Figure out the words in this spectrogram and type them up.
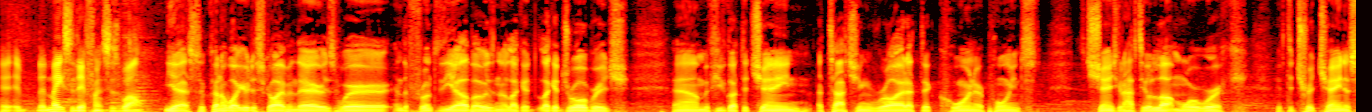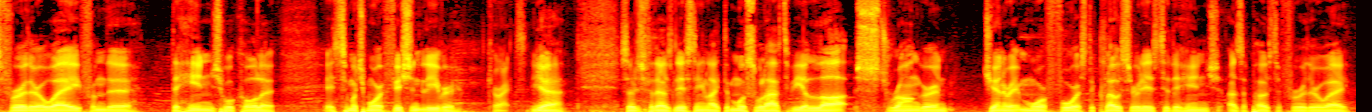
It, it, makes a difference as well. Yeah, so kind of what you're describing there is where in the front of the elbow, isn't it, like a like a drawbridge. Um, if you've got the chain attaching right at the corner point, the chain's going to have to do a lot more work if the tr- chain is further away from the the hinge, we'll call it, it's a much more efficient lever. Correct. Yeah. yeah. So just for those listening, like the muscle will have to be a lot stronger and generate more force the closer it is to the hinge as opposed to further away.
